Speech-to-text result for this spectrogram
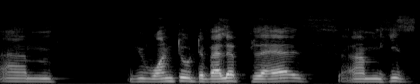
um, you want to develop players, um, he's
